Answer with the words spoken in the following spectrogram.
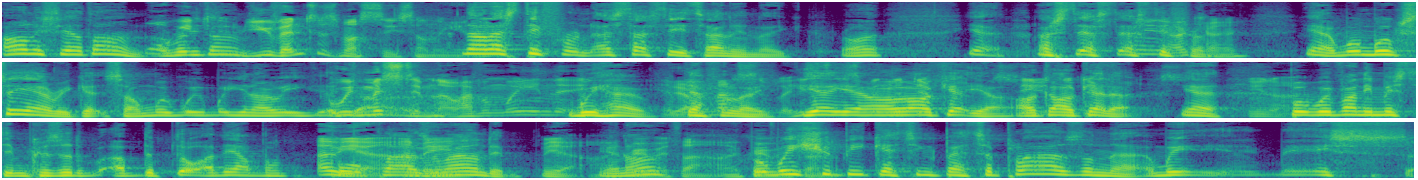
Honestly, I don't. I really don't. Juventus must see something. in no, it. that's different. That's that's the Italian league, right? Yeah, that's that's, that's Yeah, different. okay. Yeah, well, we'll see how he gets on. We, we, we- you know, he, We've uh, missed him though, haven't we? in the- We have Yeah. definitely. He's- Yeah, yeah. been the I, I get you. I, He's I the get it. Yeah, you know. but we've only missed him because of the, of the, the other poor Oh, yeah, I players mean, around him. yeah, I you agree know? with that, agree but we with should that. be getting better players than that. And we, it's. I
